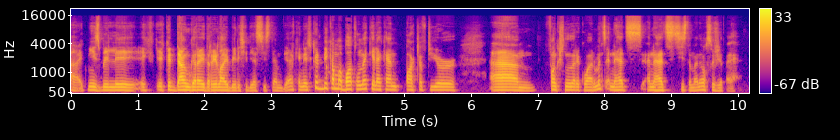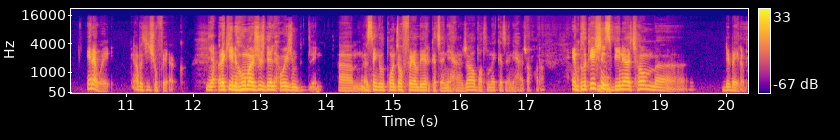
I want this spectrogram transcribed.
uh, it means باللي it, it could downgrade the reliability ديال السيستم ديالك and it could become a bottleneck الا كان part of your um, functional requirements ان هاد الس- ان هاد السيستم هذا ما خصوش يطيح anyway بغيتي تشوف فيها هكا Yeah. ولكن هما جوج ديال الحوايج مبدلين single point of failure كتعني حاجة و bottleneck كتعني حاجة أخرى. implications بيناتهم debatable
